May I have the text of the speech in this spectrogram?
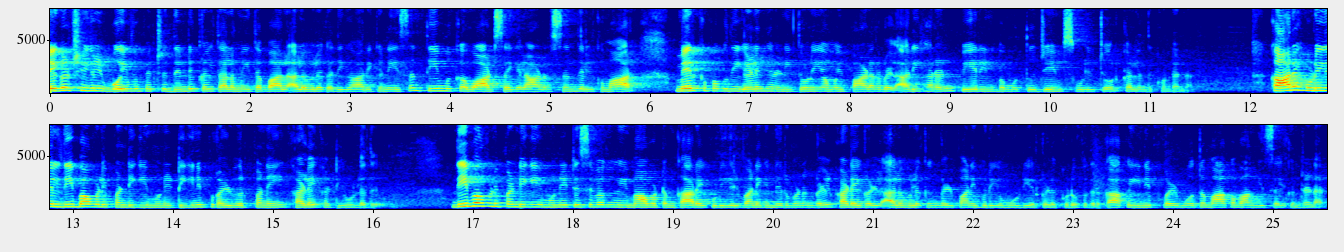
நிகழ்ச்சியில் ஓய்வு பெற்ற திண்டுக்கல் தலைமை தபால் அலுவலக அதிகாரி கணேசன் திமுக வார்டு செயலாளர் செந்தில்குமார் மேற்கு பகுதி இளைஞரணி துணை அமைப்பாளர்கள் ஹரிஹரன் பேரின்பமுத்து ஜேம்ஸ் உள்ளிட்டோர் கலந்து கொண்டனர். காரைக்குடியில் தீபாவளி பண்டிகையை முன்னிட்டு இனிப்புகள் விற்பனை களை கட்டியுள்ளது. தீபாவளி பண்டிகையை முன்னிட்டு சிவகங்கை மாவட்டம் காரைக்குடியில் வணிக நிறுவனங்கள் கடைகள் அலுவலகங்கள் பணிபுரியும் ஊழியர்களுக்கு கொடுப்பதற்காக இனிப்புகள் மொத்தமாக வாங்கி செல்கின்றனர்.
